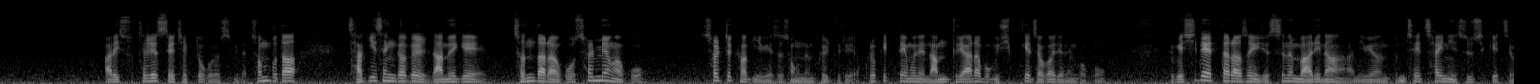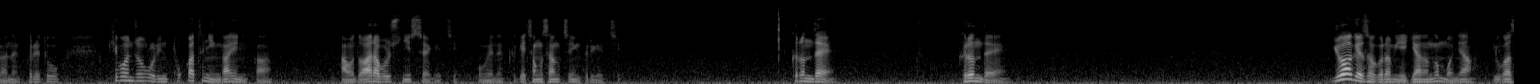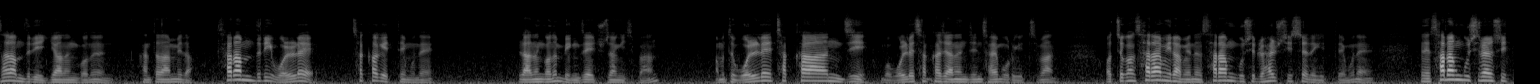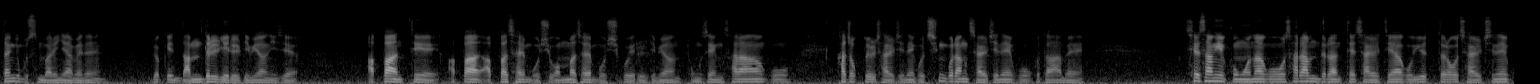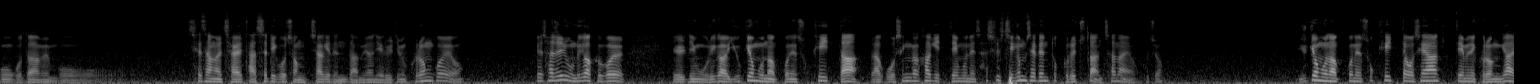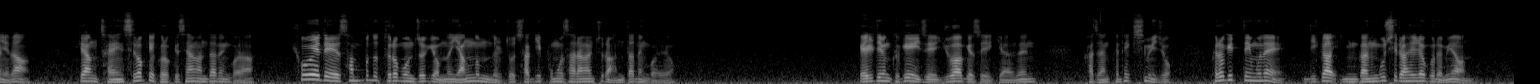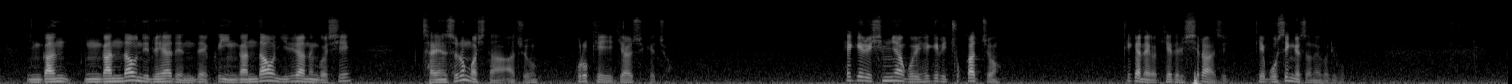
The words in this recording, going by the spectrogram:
아리스토텔레스의 책도 그렇습니다. 전부 다 자기 생각을 남에게 전달하고 설명하고 설득하기 위해서 적는 글들이에요. 그렇기 때문에 남들이 알아보기 쉽게 적어야 되는 거고 그게 시대에 따라서 이제 쓰는 말이나 아니면 문체의 차이는 있을 수 있겠지만은 그래도 기본적으로 우리는 똑같은 인간이니까 아무도 알아볼 수는 있어야겠지. 보면은 그게 정상적인 글이겠지. 그런데 그런데 유학에서 그럼 얘기하는 건 뭐냐? 유가 사람들이 얘기하는 거는 간단합니다. 사람들이 원래 착하기 때문에 라는 거는 맹자의 주장이지만 아무튼 원래 착한지 뭐 원래 착하지 않은지는 잘 모르겠지만 어쨌건 사람이라면은 사람 구실을 할 수 있어야 되기 때문에 근데 사람 구실을 할수 있다는 게 무슨 말이냐면은 이렇게 남들 예를 들면 이제 아빠한테 아빠 아빠 잘 모시고 엄마 잘 모시고 예를 들면 동생 사랑하고 가족들 잘 지내고 친구랑 잘 지내고 그 다음에 세상에 공헌하고 사람들한테 잘 대하고 이웃들하고 잘 지내고 그 다음에 뭐 세상을 잘 다스리고 정치하게 된다면 예를 들면 그런 거예요. 사실 우리가 그걸 예를 들면 우리가 유교 문화권에 속해 있다라고 생각하기 때문에 사실 지금 세대는 또 그렇지도 않잖아요. 그죠? 유교 문화권에 속해 있다고 생각하기 때문에 그런 게 아니라 그냥 자연스럽게 그렇게 생각한다는 거야. 효에 대해서 한 번도 들어본 적이 없는 양놈들도 자기 부모 사랑할 줄 안다는 거예요. 그러니까 예를 들면 그게 이제 유학에서 얘기하는 가장 큰 핵심이죠. 그렇기 때문에 네가 인간구실을 하려 그러면 인간 인간다운 일을 해야 되는데 그 인간다운 일이라는 것이 자연스러운 것이다. 아주 그렇게 얘기할 수 있겠죠. 해결이 쉽냐고요? 해결이 족같죠. 그러니까 내가 걔들 싫어하지. 걔 못생겼잖아요. 그리고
